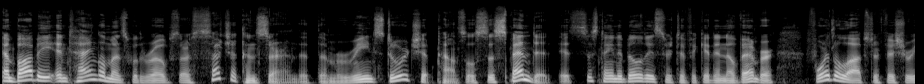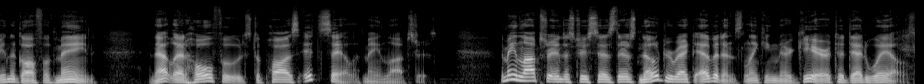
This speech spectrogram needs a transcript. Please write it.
And Bobby, entanglements with ropes are such a concern that the Marine Stewardship Council suspended its sustainability certificate in November for the lobster fishery in the Gulf of Maine. And that led Whole Foods to pause its sale of Maine lobsters. The Maine lobster industry says there's no direct evidence linking their gear to dead whales.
